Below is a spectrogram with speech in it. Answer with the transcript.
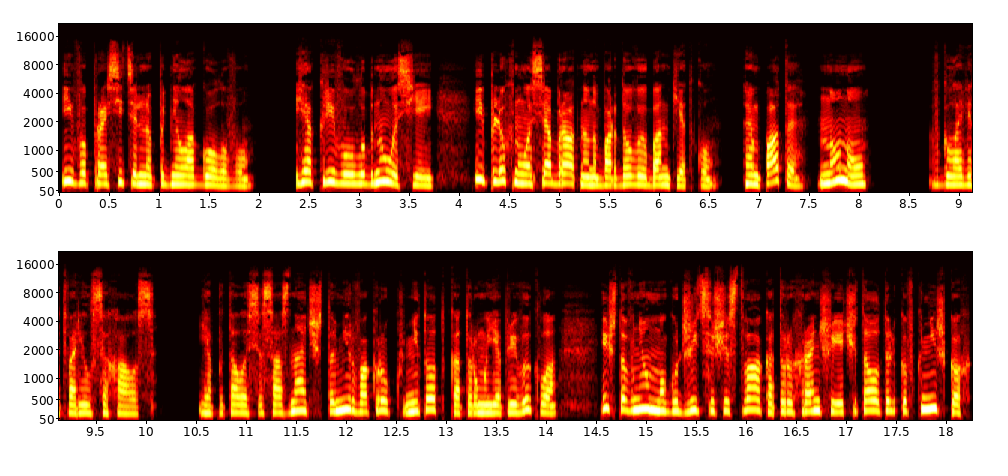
и вопросительно подняла голову. Я криво улыбнулась ей и плюхнулась обратно на бордовую банкетку. «Эмпаты? Ну-ну». В голове творился хаос. Я пыталась осознать, что мир вокруг не тот, к которому я привыкла, и что в нем могут жить существа, о которых раньше я читала только в книжках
